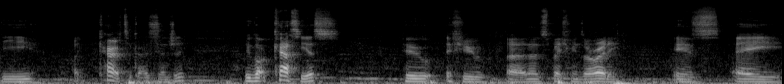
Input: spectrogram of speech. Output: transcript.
the like character guys essentially. We've got Cassius, who, if you uh, know the Space Marines already, is a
